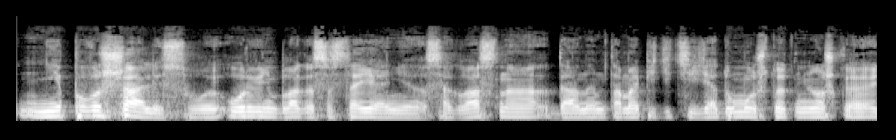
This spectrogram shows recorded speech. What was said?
не повышали свой уровень благосостояния согласно данным там о Я думаю, что это немножко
